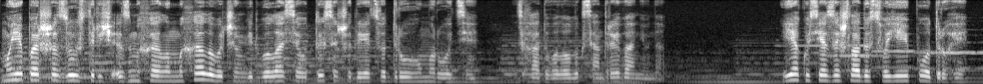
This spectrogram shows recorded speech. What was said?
Моя перша зустріч з Михайлом Михайловичем відбулася у 1902 році, згадувала Олександра Іванівна. Якось я зайшла до своєї подруги.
